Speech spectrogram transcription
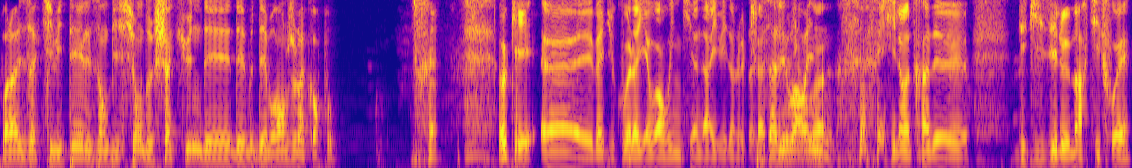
voilà, les activités les ambitions de chacune des, des branches de la corpo. ok, euh, bah, du coup, voilà, il y a Warwin qui vient d'arriver dans le chat. Salut Warwin Il est en train de déguiser le martifouet.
